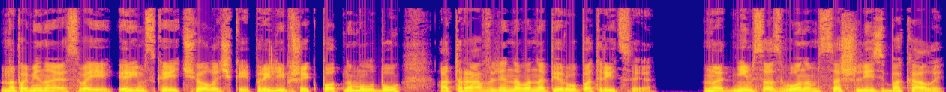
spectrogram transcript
напоминая своей римской челочкой, прилипшей к потному лбу, отравленного на перу Патриция. Над ним со звоном сошлись бокалы,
